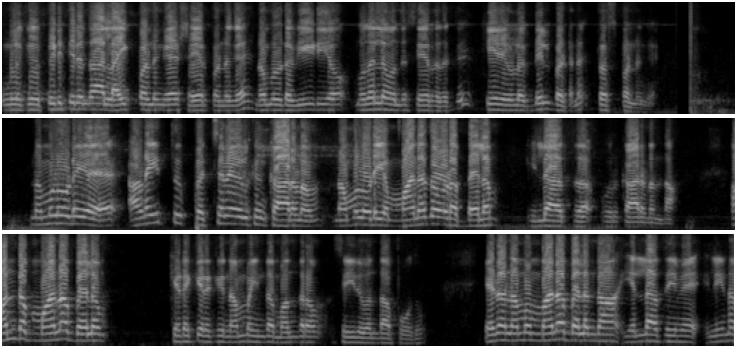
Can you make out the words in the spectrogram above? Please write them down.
உங்களுக்கு பிடித்திருந்தா லைக் பண்ணுங்க ஷேர் பண்ணுங்க. நம்மளோட வீடியோ முதல்ல வந்து சேர்றதுக்கு கீழே உள்ள பில் பட்டனை ப்ரெஸ் பண்ணுங்க. நம்மளுடைய அனைத்து பிரச்சனைகளுக்கும் காரணம் நம்மளுடைய மனதோட பலம் இல்லாத ஒரு காரணம் தான் அந்த மனபலம் கிடைக்கிறதுக்கு நம்ம இந்த மந்திரம் செய்து வந்தா போதும். ஏன்னா நம்ம மனபலம் தான் எல்லாத்தையுமே இல்லைன்னா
